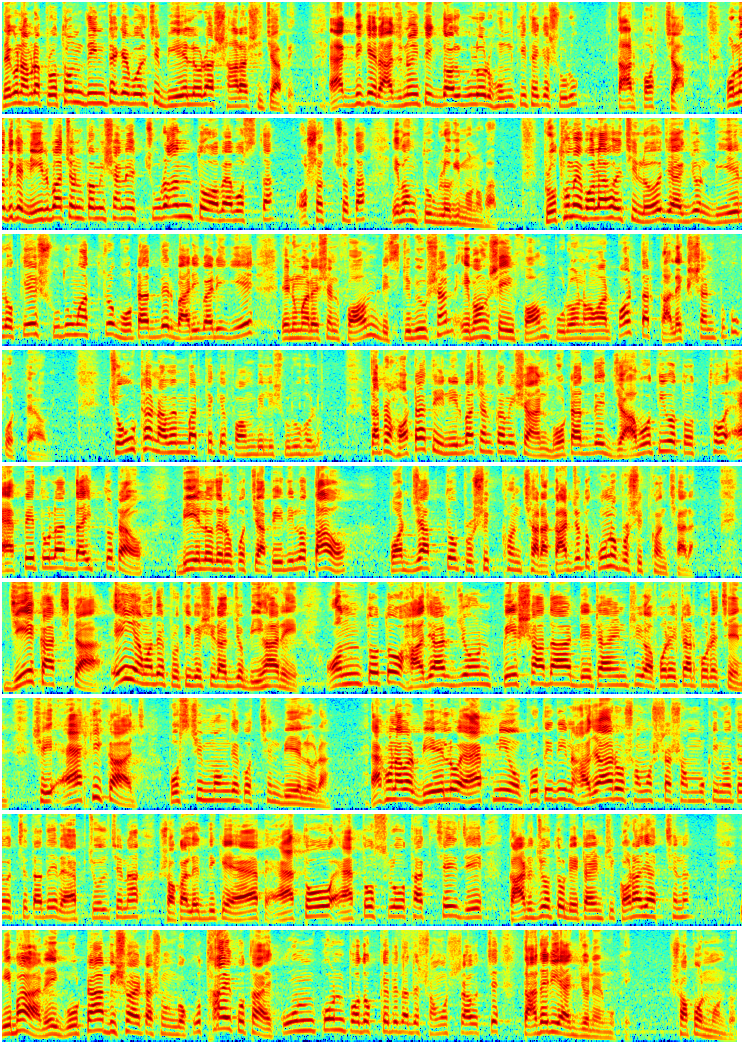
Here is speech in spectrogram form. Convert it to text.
দেখুন, আমরা প্রথম দিন থেকে বলছি বিএলওরা সাঁড়াশি চাপে। একদিকে রাজনৈতিক দলগুলোর হুমকি থেকে শুরু, তারপর চাপ। অন্যদিকে নির্বাচন কমিশনের চূড়ান্ত অব্যবস্থা, অস্বচ্ছতা এবং তুগলগি মনোভাব। প্রথমে বলা হয়েছিল যে একজন বিএলওকে শুধুমাত্র ভোটারদের বাড়ি বাড়ি গিয়ে এনুমারেশন ফর্ম ডিস্ট্রিবিউশন এবং সেই ফর্ম পূরণ হওয়ার পর তার কালেকশনটুকু করতে হবে। চৌঠা নভেম্বর থেকে ফর্ম বিলি শুরু হলো। তারপর হঠাৎই নির্বাচন কমিশন ভোটারদের যাবতীয় তথ্য অ্যাপে তোলার দায়িত্বটাও বিএলওদের ওপর চাপিয়ে দিল। তাও পর্যাপ্ত প্রশিক্ষণ ছাড়া, কার্যত কোনো প্রশিক্ষণ ছাড়া। যে কাজটা এই আমাদের প্রতিবেশী রাজ্য বিহারে অন্তত হাজার জন পেশাদার ডেটা এন্ট্রি অপারেটর করেছেন, সেই একই কাজ পশ্চিমবঙ্গে করছেন বিএলওরা। এখন আবার বিএলও অ্যাপ নিয়েও প্রতিদিন হাজারো সমস্যার সম্মুখীন হতে হচ্ছে তাদের। অ্যাপ চলছে না। সকালের দিকে অ্যাপ এত এত স্লো থাকছে যে কার্যত ডেটা এন্ট্রি করা যাচ্ছে না। এবার এই গোটা বিষয়টা শুনব। কোথায় কোথায়, কোন কোন পদক্ষেপে তাদের সমস্যা হচ্ছে, তাদেরই একজনের মুখে। স্বপন মণ্ডল।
